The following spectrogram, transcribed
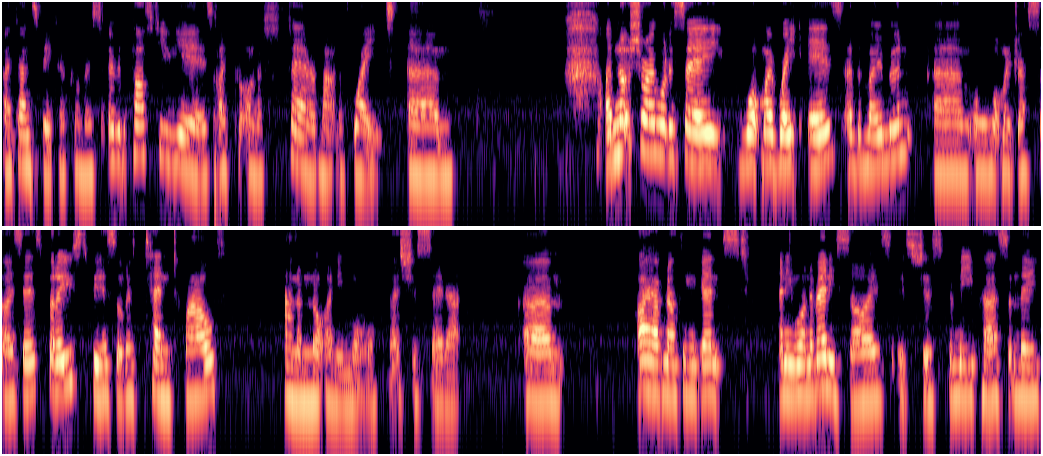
I can speak, I promise. Over the past few years, I put on a fair amount of weight. Um, I'm not sure I want to say what my weight is at the moment um, or what my dress size is, but I used to be a sort of 10, 12, and I'm not anymore. Let's just say that. Um, I have nothing against anyone of any size. It's just for me personally,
